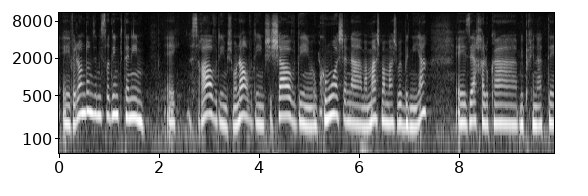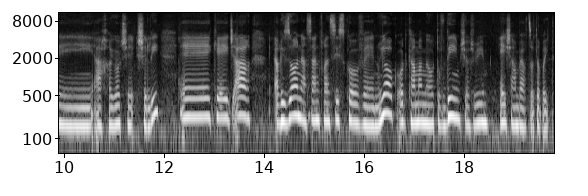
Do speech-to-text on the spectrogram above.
uh, ולונדון זה משרדים קטנים. עשרה עובדים, שמונה עובדים, שישה עובדים, הוקמו השנה ממש ממש בבנייה. זה החלוקה מבחינת האחריות שלי כ-HR. אריזונה, סן פרנסיסקו וניו יורק, עוד כמה מאות עובדים שיושבים אי שם בארצות הברית.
